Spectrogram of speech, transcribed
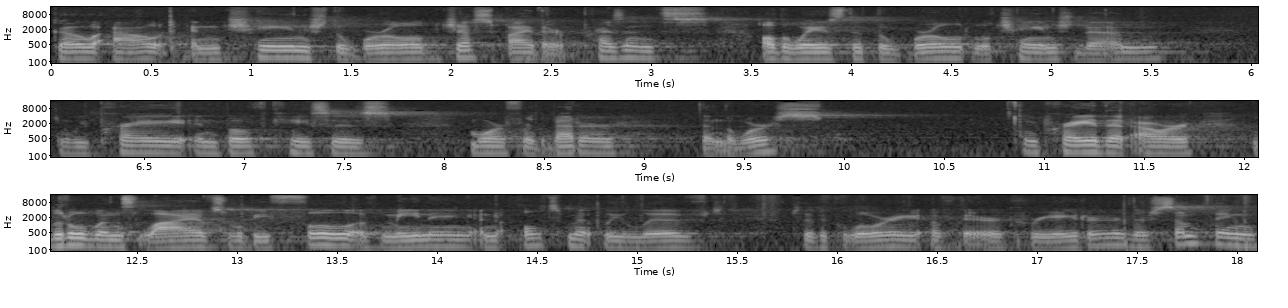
go out and change the world just by their presence, all the ways that the world will change them. And we pray in both cases more for the better than the worse. We pray that our little ones' lives will be full of meaning and ultimately lived to the glory of their Creator. There's something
